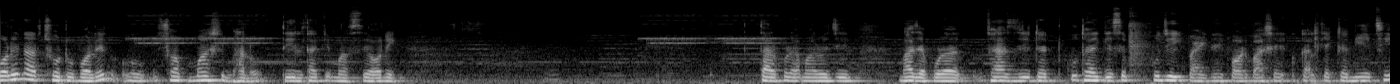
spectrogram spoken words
বলেন আর ছোট বলেন, ও সব মাছই ভালো, তেল থাকে মাছে অনেক। তারপরে আমার ওই যে ভাজা পোড়া ঝাঁঝরিটা কোথায় গেছে খুঁজেই পাই নাই, পর বাসায় কালকে একটা নিয়েছি।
